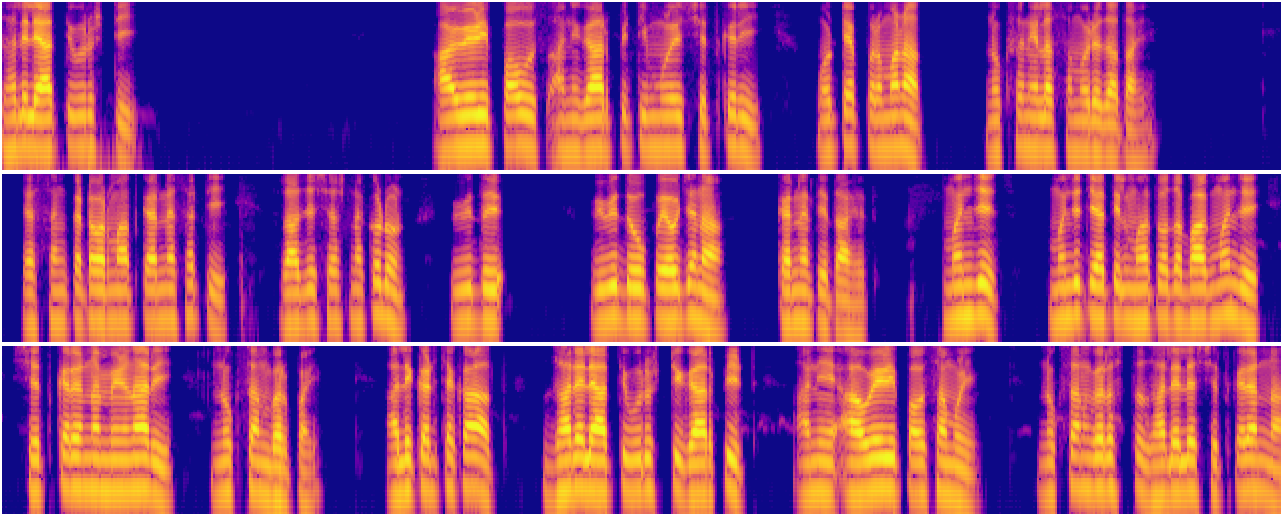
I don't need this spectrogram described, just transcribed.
झालेल्या अतिवृष्टी अवेळी पाऊस आणि गारपिटीमुळे शेतकरी मोठ्या प्रमाणात नुकसानीला सामोरे जात आहे. या संकटावर मात करण्यासाठी राज्य शासनाकडून विविध विविध उपाययोजना करण्यात येत आहेत. म्हणजेच म्हणजेच यातील महत्त्वाचा भाग म्हणजे शेतकऱ्यांना मिळणारी नुकसान भरपाई. अलीकडच्या काळात झालेल्या अतिवृष्टी गारपीट आणि अवेळी पावसामुळे नुकसानग्रस्त झालेल्या शेतकऱ्यांना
